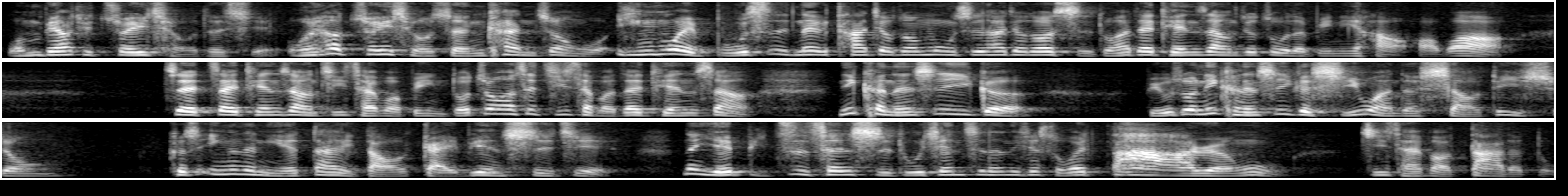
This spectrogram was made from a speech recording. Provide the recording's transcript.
我们不要去追求这些。我要追求神看重我，因为不是那个他叫做牧师，他叫做使徒，他在天上就做的比你好，好不好？在在天上积财宝比你多，重要是积财宝在天上。你可能是一个，比如说你可能是一个洗碗的小弟兄。可是因为你的代祷改变世界，那也比自称使徒先知的那些所谓大人物积财宝大得多。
